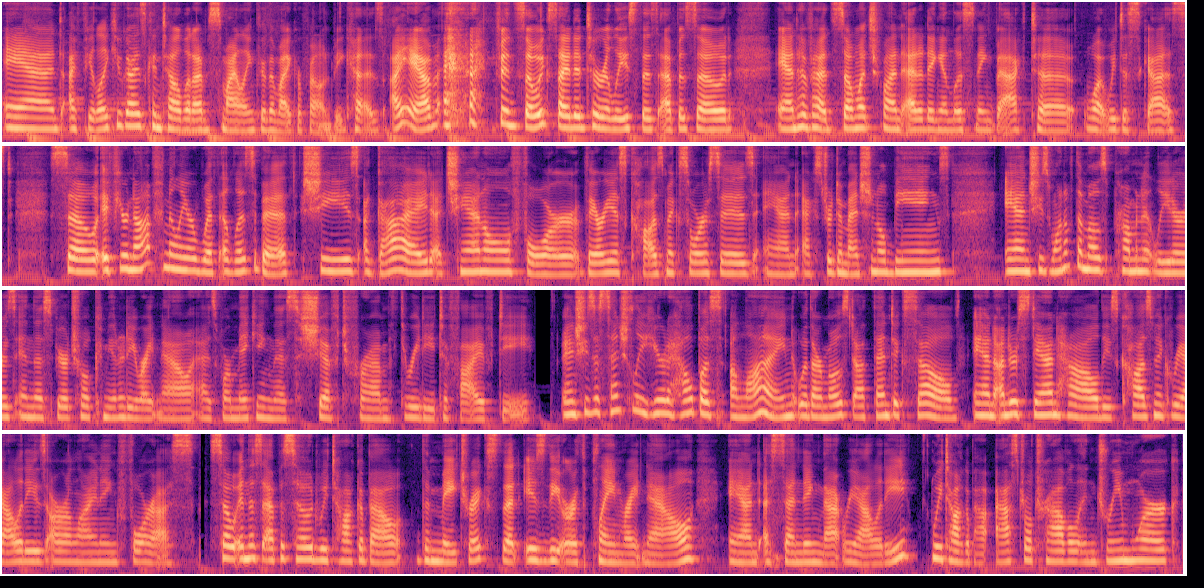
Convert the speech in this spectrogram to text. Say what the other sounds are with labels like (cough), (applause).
And I feel like you guys can tell that I'm smiling through the microphone because I am. (laughs) I've been so excited to release this episode and have had so much fun editing and listening back to what we discussed. So, if you're not familiar with Elizabeth, she's a guide, a channel for various cosmic sources and extra dimensional beings. And she's one of the most prominent leaders in the spiritual community right now as we're making this shift from 3D to 5D. And she's essentially here to help us align with our most authentic selves and understand how these cosmic realities are aligning for us. So, in this episode, we talk about the matrix that is the earth plane right now and ascending that reality. We talk about astral travel and dream work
